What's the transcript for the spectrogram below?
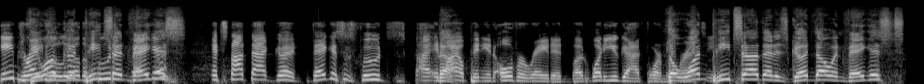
Gabe's right. want Julio. good the pizza food in Vegas? it's not that good. Vegas's food's, uh, in No. my opinion, overrated. But what do you got for me? the one pizza that is good though in Vegas,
